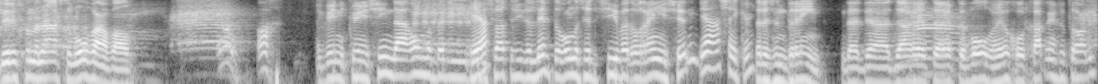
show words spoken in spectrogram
Dit is van de laatste wolfaanval. Oh, ach. Ik weet niet, kun je zien daaronder bij die, bij die zwarte die er ligt, daaronder zit, zie je wat oranje in? Ja, zeker. Dat is een drain. Da- da- daar, heeft, daar heeft de wolf een heel groot gat in getrokken.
